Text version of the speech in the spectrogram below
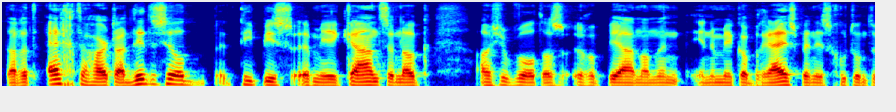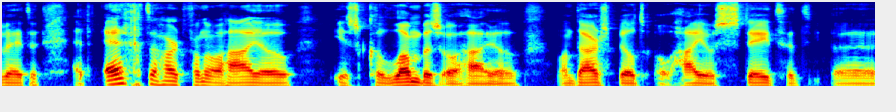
dat het echte hart, dit is heel typisch Amerikaans en ook als je bijvoorbeeld als Europeaan dan in, in Amerika op reis bent, is het goed om te weten, het echte hart van Ohio is Columbus, Ohio, want daar speelt Ohio State, het eh,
